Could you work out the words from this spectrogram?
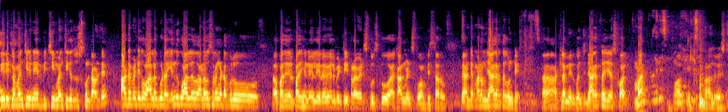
మీరు ఇట్లా మంచిగా నేర్పించి మంచిగా చూసుకుంటా ఉంటే ఆటోమేటిక్గా వాళ్ళకు కూడా ఎందుకు వాళ్ళు అనవసరంగా డబ్బులు పదివేలు పదిహేను వేలు ఇరవై వేలు పెట్టి ప్రైవేట్ స్కూల్స్కు కాన్వెంట్స్కు పంపిస్తారు? అంటే మనం జాగ్రత్తగా ఉంటే అట్లా మీరు కొంచెం జాగ్రత్తగా చేసుకోవాలి. అమ్మా? Okay. All the best.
